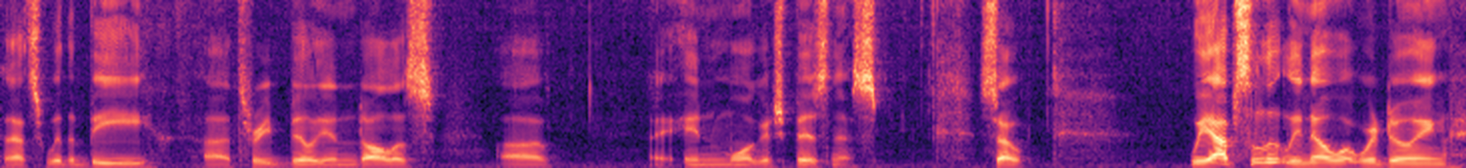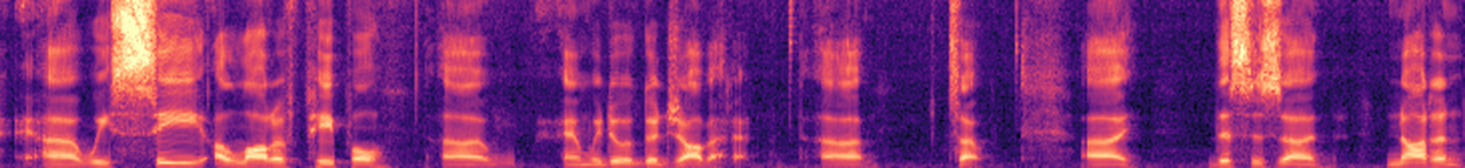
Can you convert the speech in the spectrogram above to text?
that's with a B, uh, three billion dollars uh, in mortgage business. So we absolutely know what we're doing. Uh, we see a lot of people uh, and we do a good job at it. Uh, so uh, this is not an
